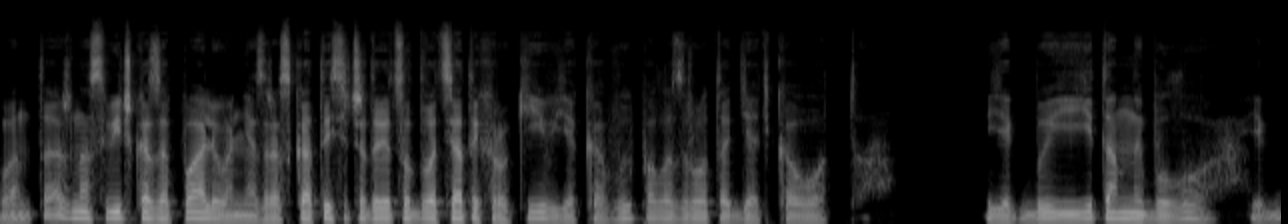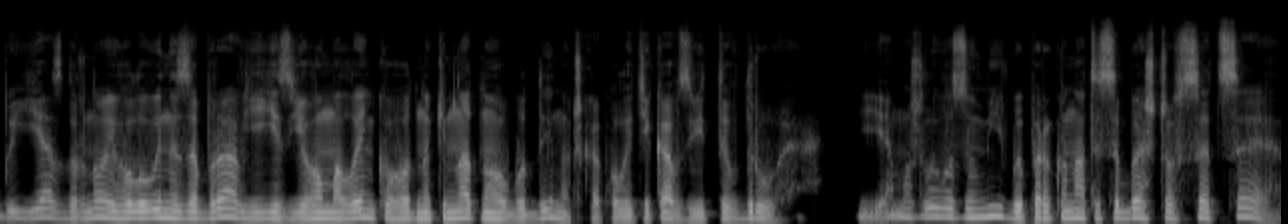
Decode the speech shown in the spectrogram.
Вантажна свічка запалювання зразка 1920-х років, яка випала з рота дядька Отто. Якби її там не було, якби я з дурної голови не забрав її з його маленького однокімнатного будиночка, коли тікав звідти вдруге, я, можливо, зумів би переконати себе, що все це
